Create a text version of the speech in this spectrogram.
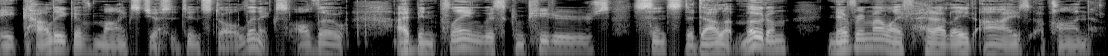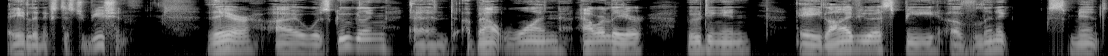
A colleague of mine suggested to install Linux. Although I'd been playing with computers since the dial up modem, never in my life had I laid eyes upon a Linux distribution. There I was Googling, and about one hour later, booting in a live USB of Linux Mint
